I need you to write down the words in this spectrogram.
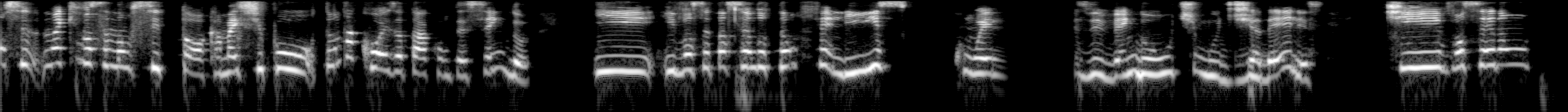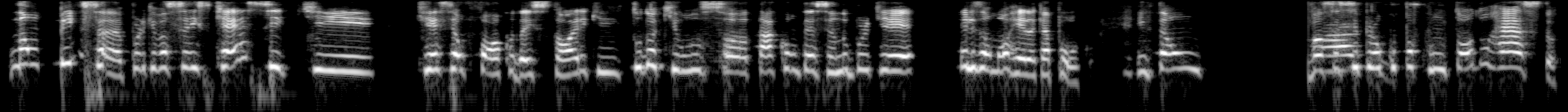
Não, se, não é que você não se toca, mas, tipo, tanta coisa tá acontecendo e, e você tá sendo tão feliz com eles vivendo o último dia deles que você não, não pensa, porque você esquece que, que esse é o foco da história e que tudo aquilo só tá acontecendo porque eles vão morrer daqui a pouco. Então, você se preocupa com todo o resto,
